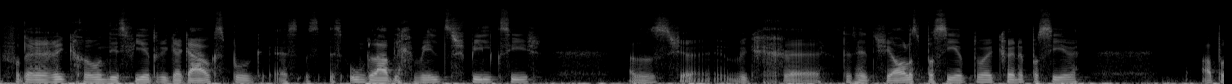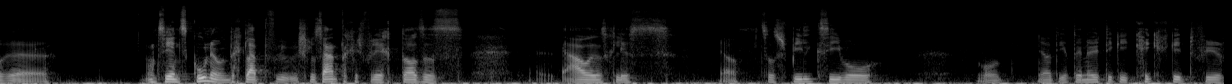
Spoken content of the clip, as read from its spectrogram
von der Rückrunde, das 4-3 gegen Augsburg, ein, ein, unglaublich wildes Spiel war. Also es ist äh, wirklich, äh, dort ist ja alles passiert, was hätte passieren Aber äh, und sie haben es gewonnen und ich glaube, schlussendlich ist vielleicht das ein, äh, auch ein, kleines, ja, so ein Spiel gewesen, wo, wo ja, dir den nötigen Kick gibt für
